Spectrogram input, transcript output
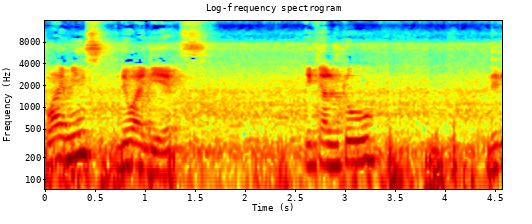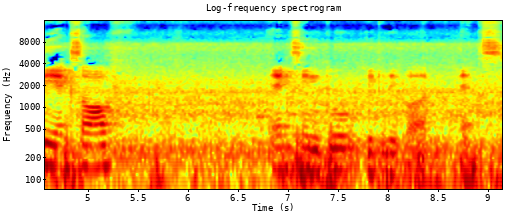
y means dy dx equal to ddx of x into e to the power x.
